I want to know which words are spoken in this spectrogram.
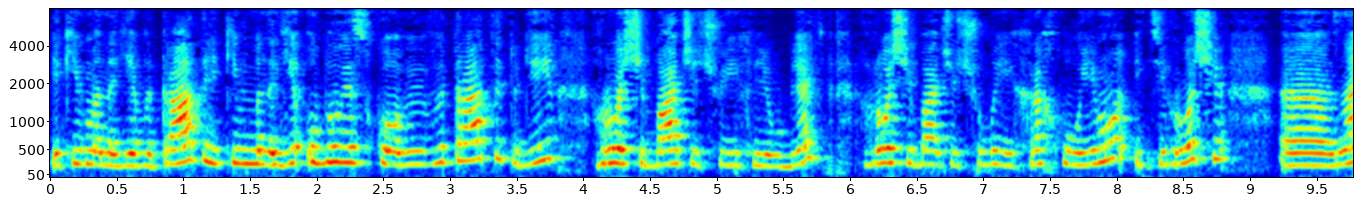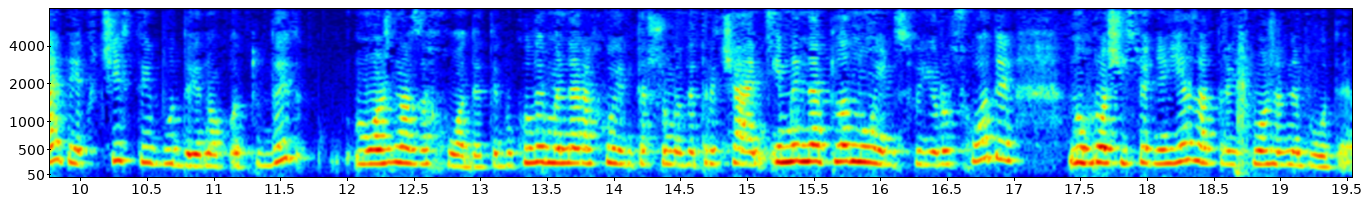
які в мене є витрати, які в мене є обов'язкові витрати. Тоді гроші бачать, що їх люблять, гроші бачать, що ми їх рахуємо, і ці гроші, знаєте, як в чистий будинок. От туди можна заходити. Бо коли ми не рахуємо те, що ми витрачаємо, і ми не плануємо свої розходи, ну гроші сьогодні є, завтра їх може не бути.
